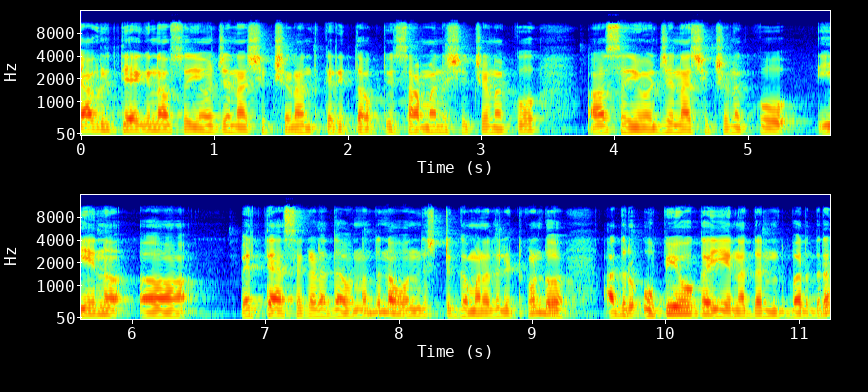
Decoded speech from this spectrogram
ಯಾವ ರೀತಿಯಾಗಿ ನಾವು ಸಂಯೋಜನಾ ಶಿಕ್ಷಣ ಅಂತ ಕರಿತಾ ಹೋಗ್ತೀವಿ? ಸಾಮಾನ್ಯ ಶಿಕ್ಷಣಕ್ಕೂ ಸಂಯೋಜನಾ ಶಿಕ್ಷಣಕ್ಕೂ ಏನು ವ್ಯತ್ಯಾಸಗಳದಾವ ಅನ್ನೋದು ನಾವು ಒಂದಿಷ್ಟು ಗಮನದಲ್ಲಿಟ್ಕೊಂಡು ಅದ್ರ ಉಪಯೋಗ ಏನದನ್ನು ಬರೆದ್ರೆ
